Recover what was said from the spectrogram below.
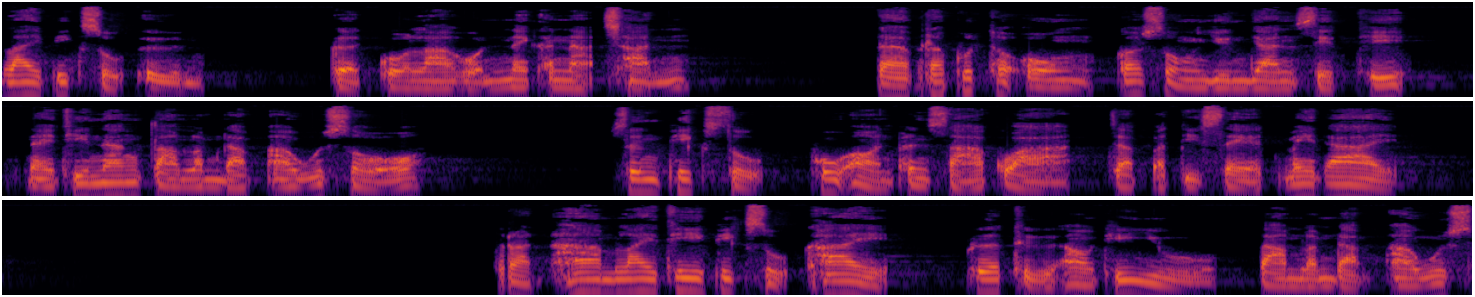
ไล่ภิกษุอื่น เกิดโกลาหลในขณะฉัน แต่พระพุทธองค์ก็ทรงยืนยันสิทธิในที่นั่งตามลำดับอาวุโส ซึ่งภิกษุผู้อ่อนพรรษากว่าจะปฏิเสธไม่ได้ ตรัสห้ามไล่ที่ภิกษุไข้เพื่อถือเอาที่อยู่ตามลำดับอาวุโส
